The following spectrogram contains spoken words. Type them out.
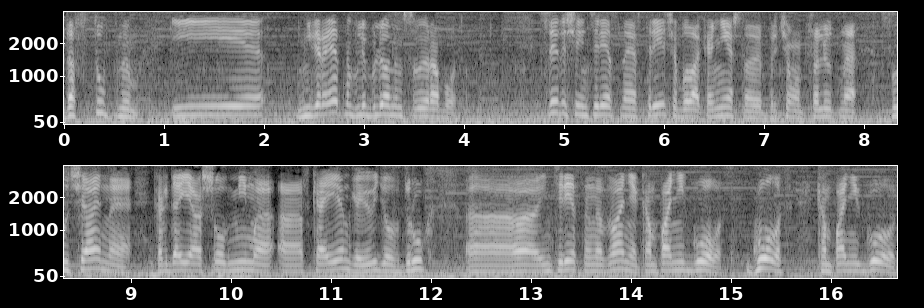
доступным и невероятно влюбленным в свою работу. Следующая интересная встреча была, конечно, причем абсолютно случайная, когда я шел мимо э, Skyeng и увидел вдруг э, интересное название компании «Голос». «Голод», компании «Голод».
